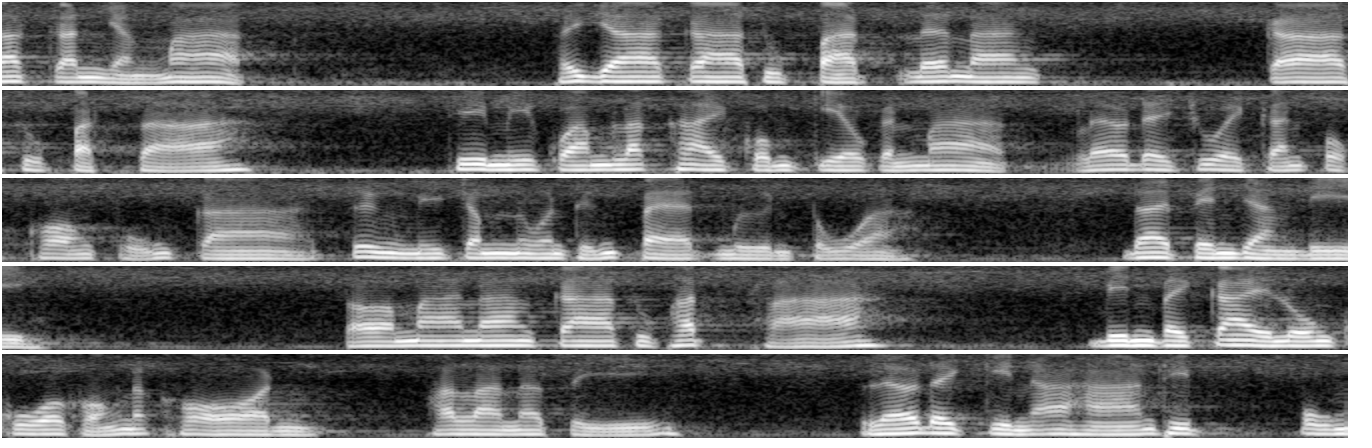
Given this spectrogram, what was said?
รักกันอย่างมากพญากาสุปัตและนางกาสุปัตสา ที่มีความรักใคร่กลมเกลียวกันมาก แล้วได้ช่วยกันปกครองฝูงกา ซึ่งมีจำนวนถึงแปดหมื่นตัว ได้เป็นอย่างดี ต่อมานางกาสุพัฒผา บินไปใกล้โรงครัวของนครพาราณสี แล้วได้กินอาหารที่ ปรุง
